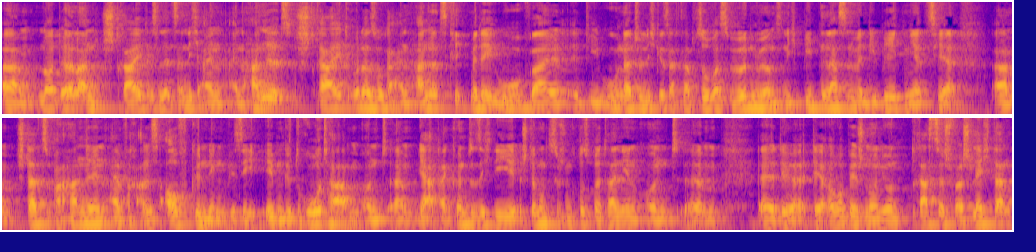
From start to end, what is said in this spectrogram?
ähm, Nordirland-Streit, ist letztendlich ein, ein Handelsstreit oder sogar ein Handelskrieg mit der EU, weil die EU natürlich gesagt hat, sowas würden wir uns nicht bieten lassen, wenn die Briten jetzt hier ähm, statt zu verhandeln einfach alles aufkündigen, wie sie eben gedroht haben. Und ähm, ja, dann könnte sich die Stimmung zwischen Großbritannien und ähm, äh, der, der Europäischen Union drastisch verschlechtern.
